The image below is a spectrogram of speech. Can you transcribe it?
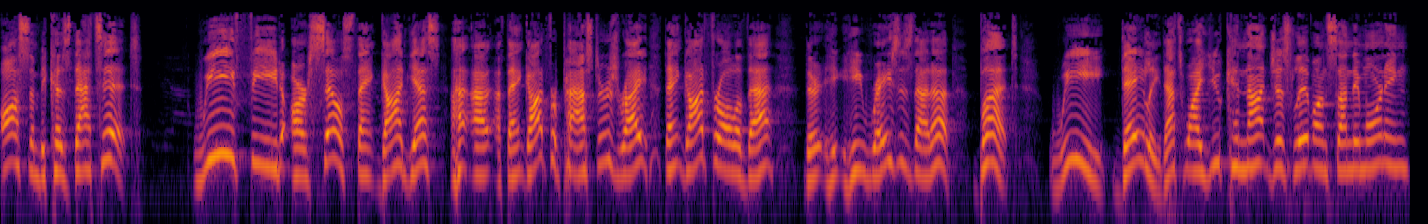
awesome because that's it. We feed ourselves. Thank God. Yes, I, I, thank God for pastors, right? Thank God for all of that. There, he, he raises that up. But we daily, that's why you cannot just live on Sunday morning.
